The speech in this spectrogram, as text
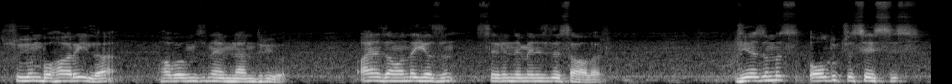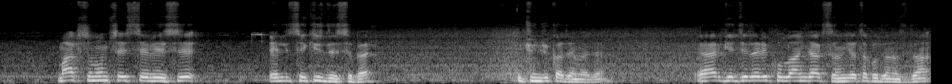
suyun buharıyla havamızı nemlendiriyor. Aynı zamanda yazın serinlemenizi de sağlar. Cihazımız oldukça sessiz. Maksimum ses seviyesi 58 desibel. Üçüncü kademede. Eğer geceleri kullanacaksanız yatak odanızda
